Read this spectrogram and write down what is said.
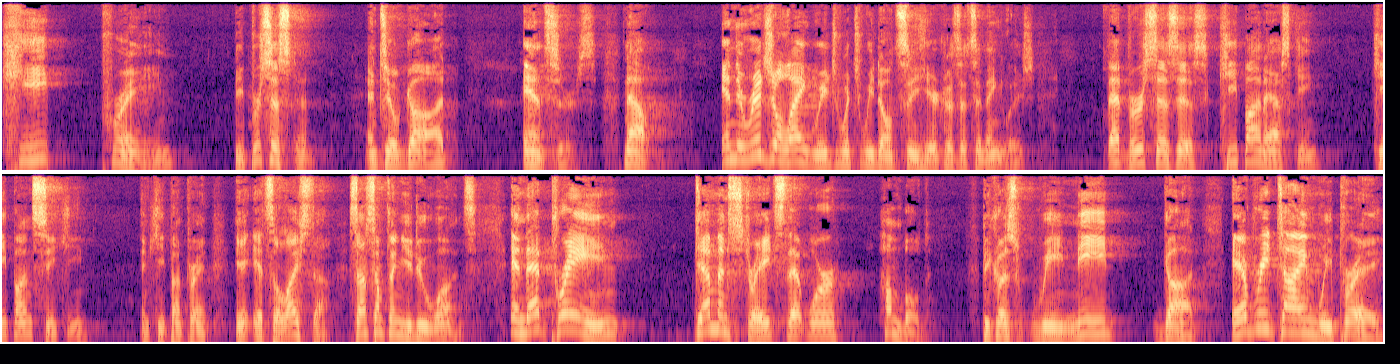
Keep praying. Be persistent until God answers. Now, in the original language, which we don't see here because it's in English, that verse says this keep on asking, keep on seeking, and keep on praying. It's a lifestyle. It's not something you do once. And that praying demonstrates that we're humbled because we need God. Every time we pray,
